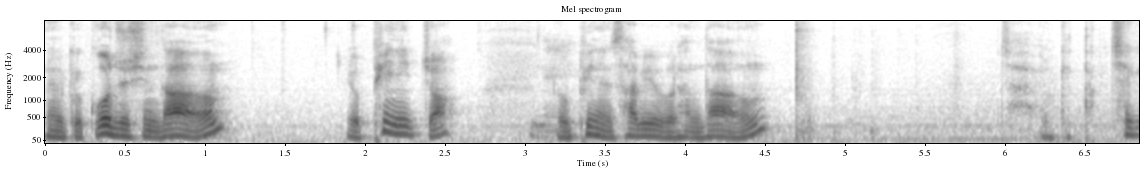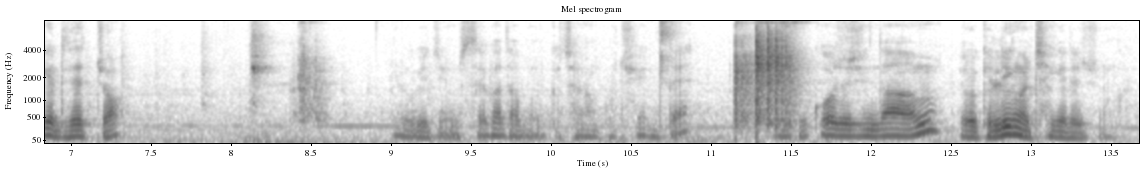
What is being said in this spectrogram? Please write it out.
이렇게 꽂으신 다음 요 핀 있죠? 네. 요 핀을 삽입을 한 다음 체결이 됐죠? 여기 지금 세가다 보니까 잘 안 꽂히는데 이렇게 꽂으신 다음 이렇게 링을 체결해 주는 거예요.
